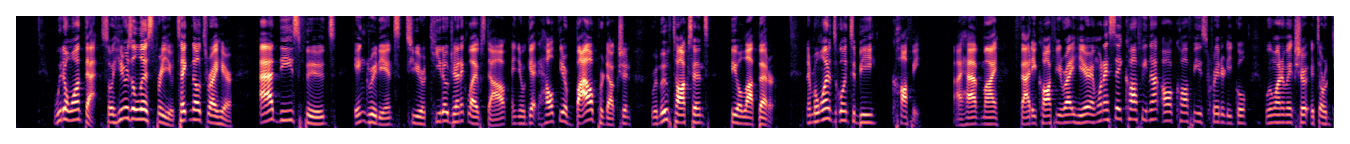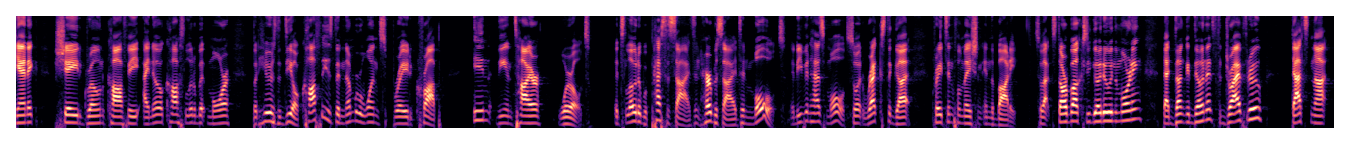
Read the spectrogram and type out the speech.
We don't want that. So here's a list for you. Take notes right here. Add these foods ingredients to your ketogenic lifestyle and you'll get healthier bile production, remove toxins, feel a lot better. Number one is going to be coffee. I have my fatty coffee right here. And when I say coffee, not all coffee is created equal. We want to make sure it's organic, shade grown coffee. I know it costs a little bit more, but here's the deal coffee is the number one sprayed crop in the entire world. It's loaded with pesticides and herbicides and mold. It even has mold. So it wrecks the gut, creates inflammation in the body. So that Starbucks you go to in the morning, that Dunkin' Donuts, the drive-through, that's not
